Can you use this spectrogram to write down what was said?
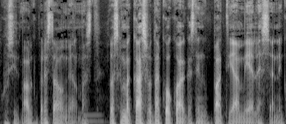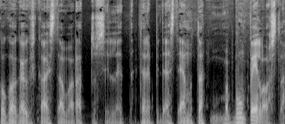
kuin siitä alkuperäisestä ongelmasta. Koska mä kasvatan koko ajan niin patiaa mielessä, niin koko ajan yksi kaista on varattu sille, että tälle pitäisi tehdä. Mutta mä puhun pelosta.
